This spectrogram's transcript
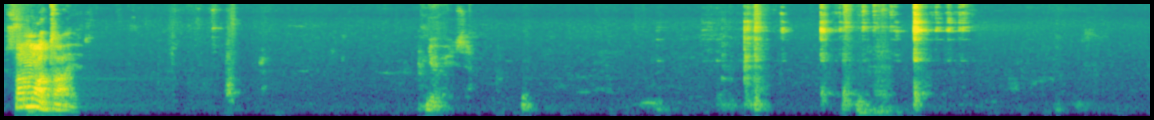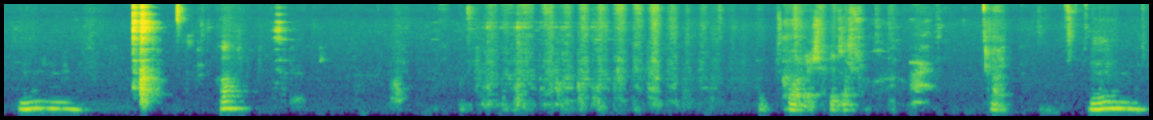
Само тає. Корочка засуха. Ой. М -м -м.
